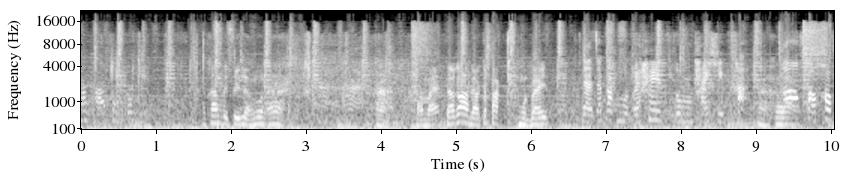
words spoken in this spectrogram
มะพร้าวสองต้นนี้ข้างติดสีเหลืองนู่นอ่าอ่าอ่าจำไว้แล้วก็เดี๋ยวจะปักหมุดไว้ เดี๋ยวจะปักหมุดไว้ให้ตรงท้ายคลิปค่ะ อ่าข้างก็ล่าง ขอขอบ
